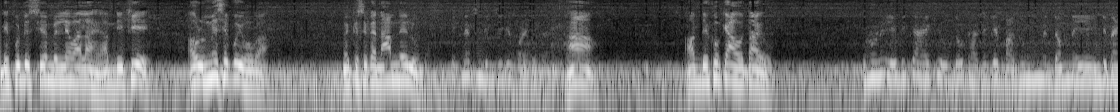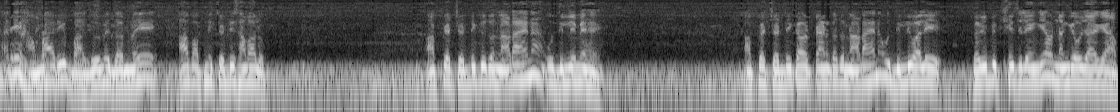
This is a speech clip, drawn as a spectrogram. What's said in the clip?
डिप्यूटी सीएम मिलने वाला है। आप देखिए और उनमें से कोई होगा। मैं किसी का नाम नहीं लूँ एकनाथ शिंदे जी के पार्टी का। हाँ। आप देखो क्या होता है वो। उन्होंने ये भी कहा है कि उद्धव ठाकरे के बाजू में दम नहीं है इंडिपेंडेंट अरे हमारी बाजू में दम नहीं आप अपनी चड्डी संभालो। आपका चड्डी की जो नाड़ा है ना वो दिल्ली में है। आपका चड्डी का और पैंट का जो नाड़ा है ना वो दिल्ली वाले कभी भी खींच लेंगे और नंगे हो जाएँगे आप।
